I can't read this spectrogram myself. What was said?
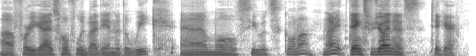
uh, for you guys, hopefully by the end of the week, and we'll see what's going on. All right. Thanks for joining us. Take care.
